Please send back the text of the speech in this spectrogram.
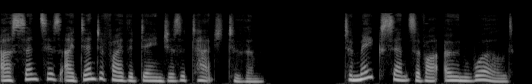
our senses identify the dangers attached to them. To make sense of our own world,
